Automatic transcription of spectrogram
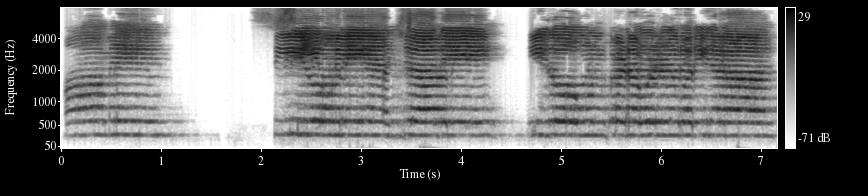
ஆமென். சீயோனே அஞ்சாதே இதோ உன் கடவுள் வருகிறார்.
